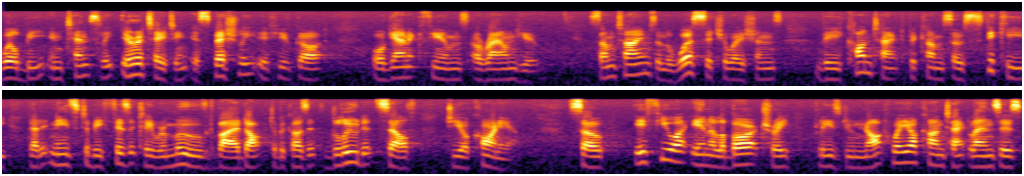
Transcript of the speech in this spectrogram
will be intensely irritating, especially if you've got organic fumes around you. Sometimes, in the worst situations, the contact becomes so sticky that it needs to be physically removed by a doctor because it's glued itself to your cornea. So if you are in a laboratory, please do not wear your contact lenses.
